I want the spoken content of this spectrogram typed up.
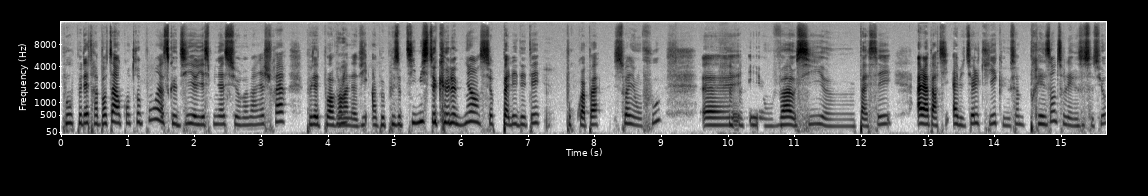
pour peut-être apporter un contrepoint à ce que dit euh, Yasmina sur euh, Mariage Frère, peut-être pour avoir un avis un peu plus optimiste que le mien sur Palais d'été. Pourquoi pas Soyons fous. et on va aussi passer à la partie habituelle qui est que nous sommes présentes sur les réseaux sociaux.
